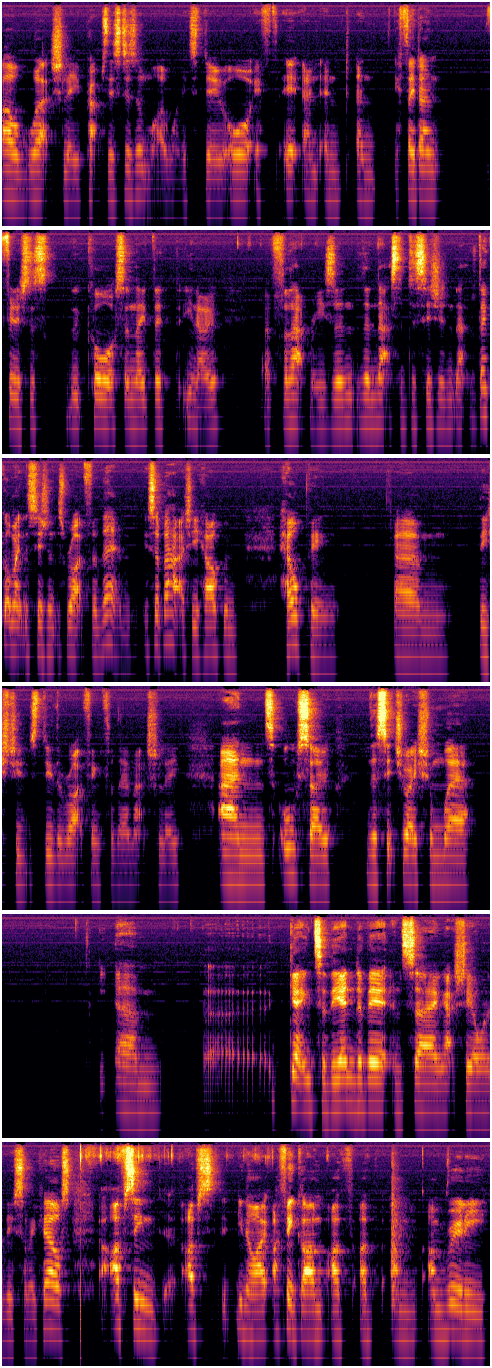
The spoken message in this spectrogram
oh well actually perhaps this isn't what I wanted to do or if it and and, and if they don't finish this the course and they, they you know uh, for that reason then that's the decision that they've got to make the decision that's right for them it's about actually helping helping um, these students do the right thing for them actually and also the situation where um, uh, getting to the end of it and saying actually I want to do something else I've seen I've you know I, I think I'm I've, I've, I'm I'm really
